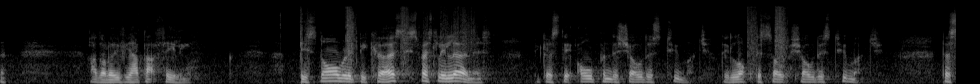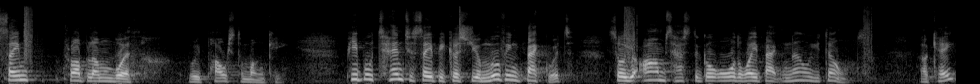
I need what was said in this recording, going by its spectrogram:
I don't know if you have that feeling. It's normally because, especially learners, because they open the shoulders too much. They lock the so- shoulders too much. The same problem with repulsed monkey. People tend to say because you're moving backwards, so your arms has to go all the way back. No, you don't. Okay?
